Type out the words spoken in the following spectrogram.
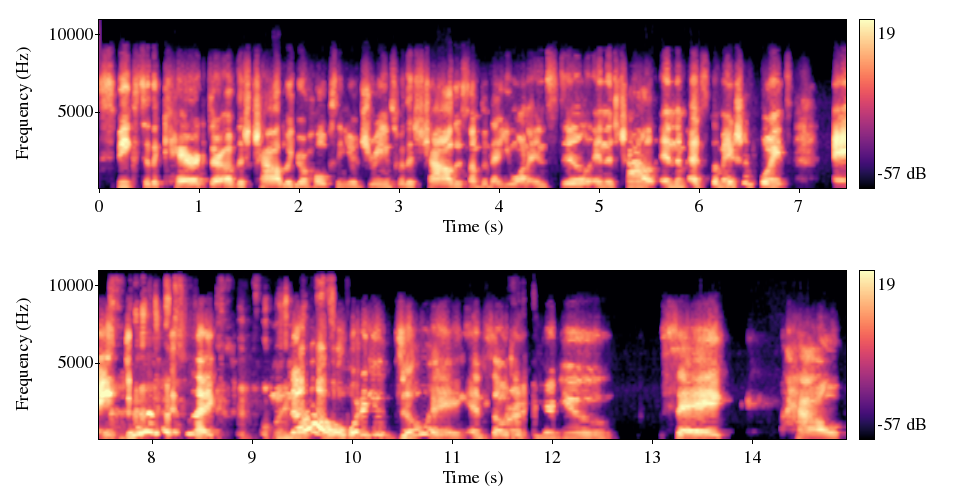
speaks to the character of this child or your hopes and your dreams for this child or something that you want to instill in this child. And them exclamation points ain't doing it. Like, no, what are you doing? And so to hear you say how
